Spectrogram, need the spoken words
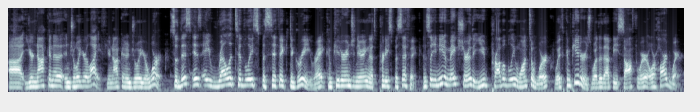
Uh, you're not gonna enjoy your life. You're not gonna enjoy your work. So this is a relatively specific degree, right? Computer engineering, that's pretty specific. And so you need to make sure that you'd probably want to work with computers, whether that be software or hardware.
